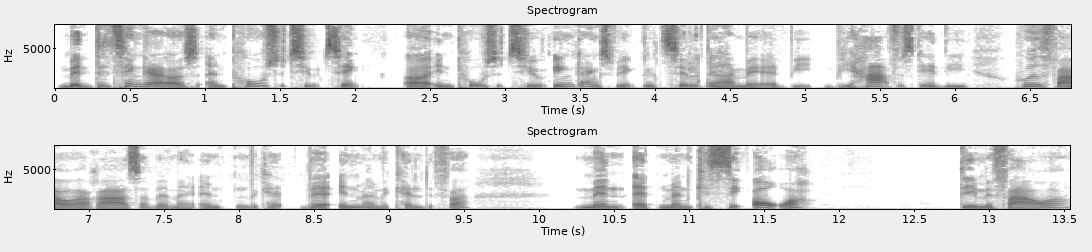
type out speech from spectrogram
men det tænker jeg også er en positiv ting, og en positiv indgangsvinkel til det Ja. her med, at vi, vi har forskellige hudfarver og raser, hvad man enten vil kalde, hvad end man vil kalde det for, men at man kan se over det med farver,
